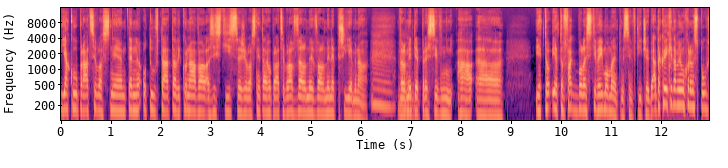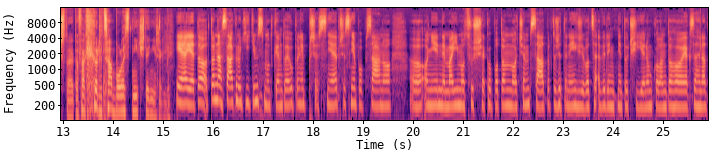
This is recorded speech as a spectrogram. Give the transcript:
jakou práci vlastně ten Otův táta vykonával a zjistí se, že vlastně ta jeho práce byla velmi, velmi nepříjemná, mm, velmi mm. depresivní a uh, je to, je to fakt bolestivý moment, myslím, v té četbě. A takových je tam mimochodem spousta. Je to fakt jako docela bolestný čtení, řekl bych. Je, je to, to nasáknutí tím smutkem, to je úplně přesně, přesně popsáno. Uh, oni nemají moc už jako potom o čem psát, protože ten jejich život se evidentně točí jenom kolem toho, jak sehnat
